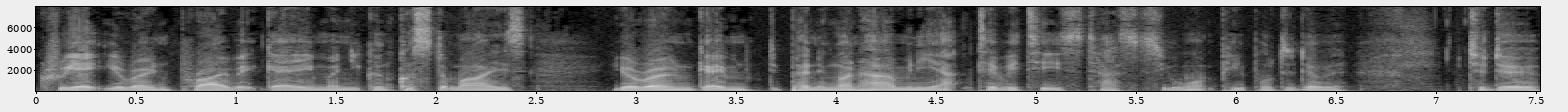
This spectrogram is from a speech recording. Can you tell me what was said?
create your own private game and you can customize your own game depending on how many activities, tasks you want people to do to do.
